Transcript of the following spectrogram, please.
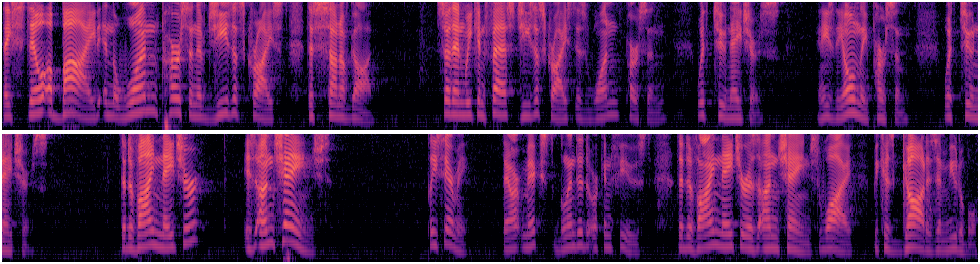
they still abide in the one person of Jesus Christ, the Son of God. So then we confess Jesus Christ is one person with two natures. And he's the only person with two natures. The divine nature is unchanged. Please hear me. They aren't mixed, blended, or confused. The divine nature is unchanged. Why? Because God is immutable.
